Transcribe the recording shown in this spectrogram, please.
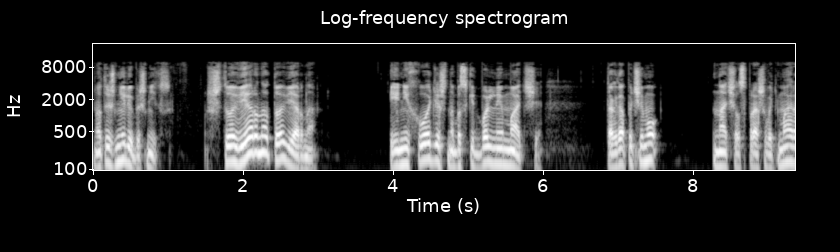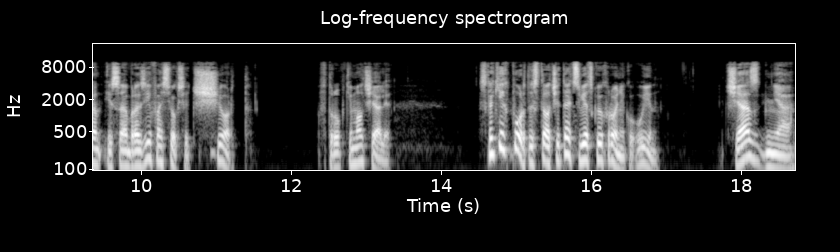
Но ты же не любишь Никс. Что верно, то верно. И не ходишь на баскетбольные матчи. Тогда почему... Начал спрашивать Майрон и, сообразив, осекся. Черт! В трубке молчали. — с каких пор ты стал читать светскую хронику, Уин? Час дня.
